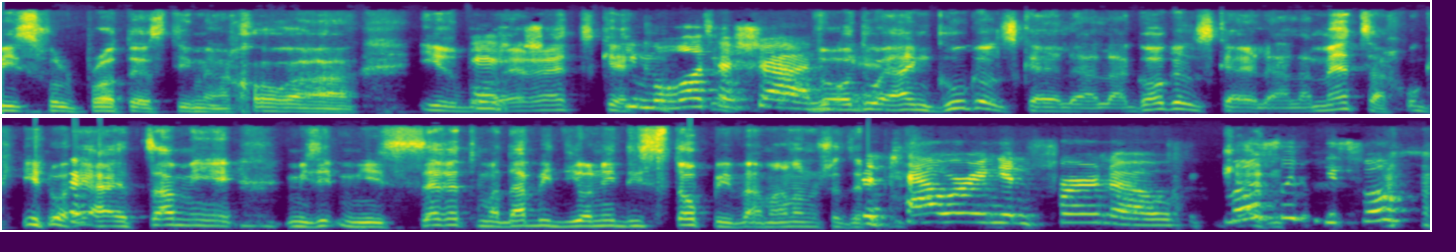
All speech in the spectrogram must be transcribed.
peaceful protesting מאחור העיר בוערת, כן, תימורות עשן, ועוד הוא היה עם גוגלס כאלה, על הגוגלס כאלה, על המצח, הוא כאילו היה יצא מסרט מדע בדיוני דיסטופי, ואמר לנו שזה... The towering inferno, mostly peaceful.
